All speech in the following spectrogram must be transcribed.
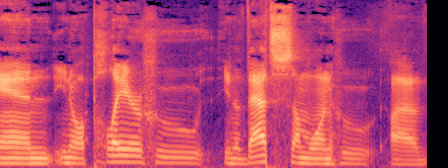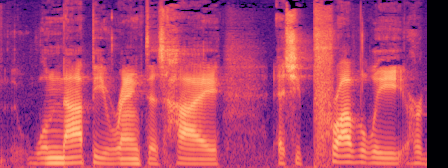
and, you know, a player who, you know, that's someone who uh, will not be ranked as high as she probably, her,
